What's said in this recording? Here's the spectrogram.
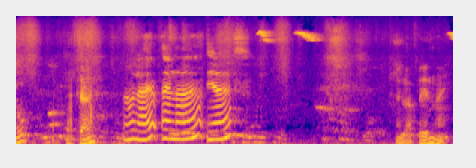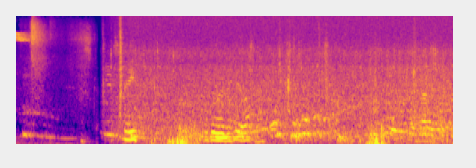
Oh, turn. Hello, hello, yes. They're lovely, isn't they? Excuse me. We'll go over here, aren't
